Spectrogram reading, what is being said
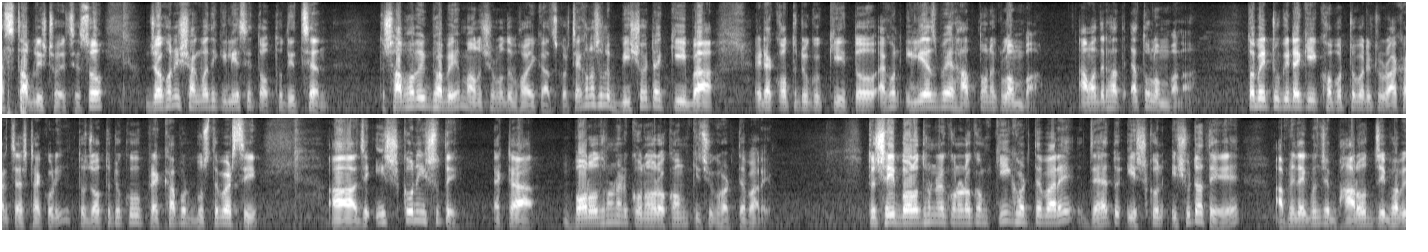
এস্টাবলিশড হয়েছে। সো যখনই সাংবাদিক ইলিয়াসি তথ্য দিচ্ছেন তো স্বাভাবিকভাবে মানুষের মধ্যে ভয় কাজ করছে। এখন আসলে বিষয়টা কি বা এটা কতটুকু কি? তো এখন ইলিয়াস ভাইয়ের হাত তো অনেক লম্বা। আমাদের হাত এত লম্বা না। তবে টুকিটাকি খবর টবর একটু রাখার চেষ্টা করি। তো যতটুকু প্রেক্ষাপট বুঝতে পারছি যে ইস্কন ইস্যুতে একটা বড় ধরনের কোনো রকম কিছু ঘটতে পারে। তো সেই বড় ধরনের কোনো রকম কী ঘটতে পারে? যেহেতু ইস্কন ইস্যুটাতে আপনি দেখবেন যে ভারত যেভাবে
